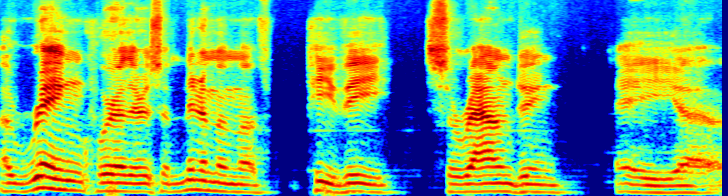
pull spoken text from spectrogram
a ring where there's a minimum of PV surrounding a uh,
